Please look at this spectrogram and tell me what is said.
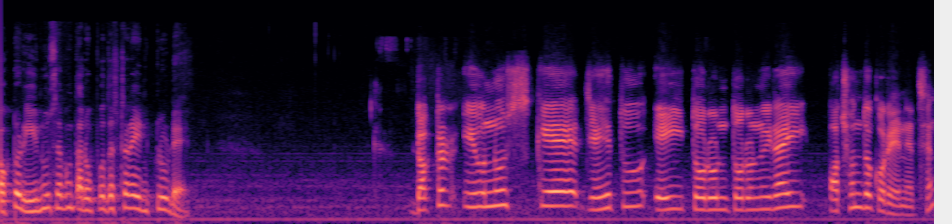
ডক্টর ইউনুস এবং তার উপদেষ্টারা ইনক্লুডেড ডক্টর ইউনুসকে যেহেতু এই তরুণ তরুণীরাই পছন্দ করে এনেছেন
